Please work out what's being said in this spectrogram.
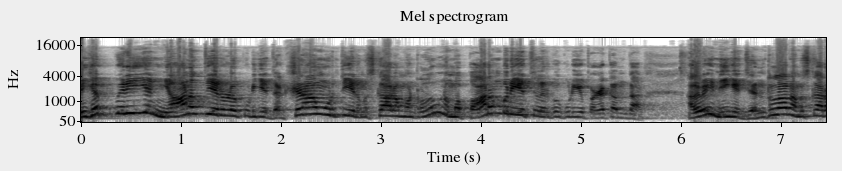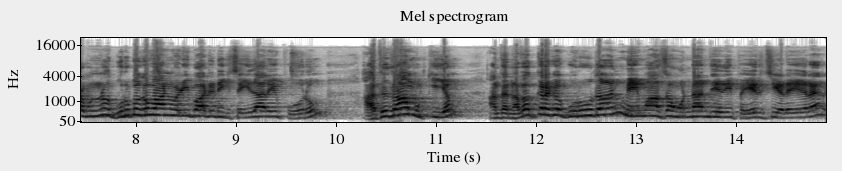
மிகப்பெரிய ஞானத்தை அருளக்கூடிய தட்சிணாமூர்த்தியை நமஸ்காரம் பண்ணுறதும் நம்ம பாரம்பரியத்தில் இருக்கக்கூடிய பழக்கம்தான். ஆகவே நீங்கள் ஜென்ரலாக நமஸ்காரம் பண்ணணும்னா குரு பகவான் வழிபாடு நீங்கள் செய்தாலே போரும் அதுதான் முக்கியம். அந்த நவக்கிரக குரு தான் மே மாதம் ஒன்றாம் தேதி பயிற்சி அடைகிறார்.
